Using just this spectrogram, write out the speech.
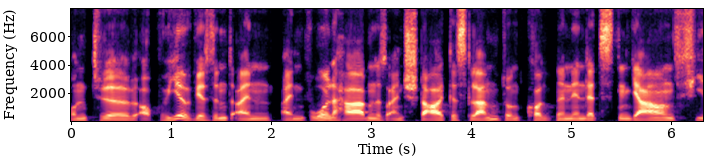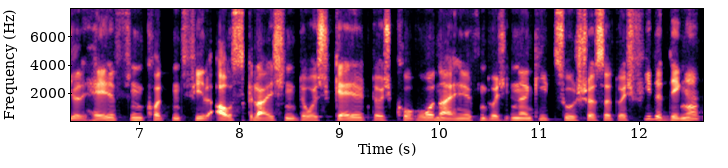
Und äh, auch wir, wir sind ein, ein wohlhabendes, ein starkes Land und konnten in den letzten Jahren viel helfen, konnten viel ausgleichen durch Geld, durch Corona-Hilfen, durch Energiezuschüsse, durch viele Dinge.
